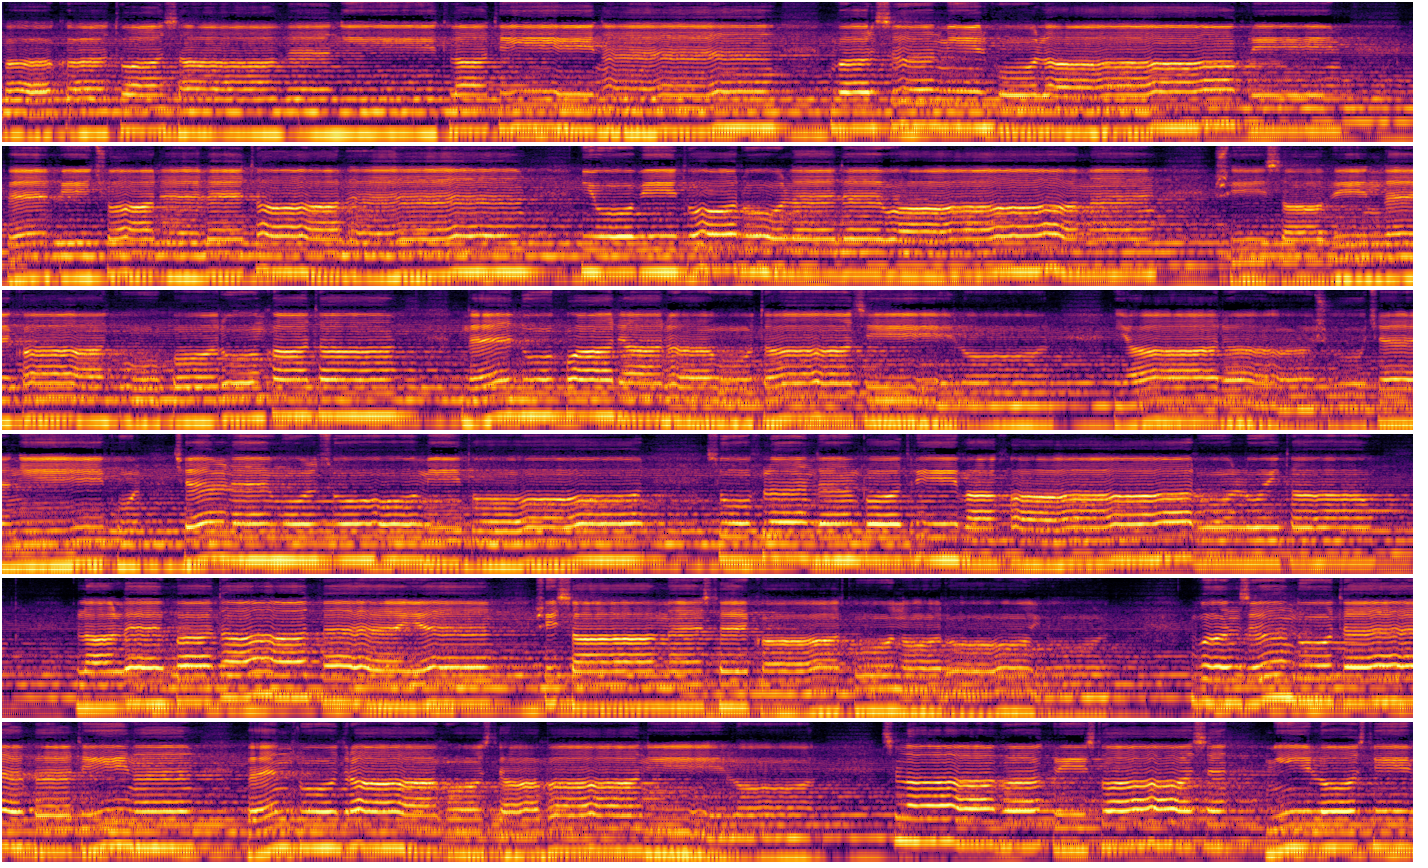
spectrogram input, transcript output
păcătoasă a venit la tine, vărsând mir cu lacrimi pe picioarele tale, iubitorule de oameni, și s-a vindecat cu porunca ta de duhoarea răutăților. Iarăși ucenicul cel nemulțumitor, suflând împotriva harului tău, l-a lepădat și s-a amestecat cu noroiul, vânzându-te pe tine pentru dragostea banilor. Slavă Hristoase, milostiviți!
